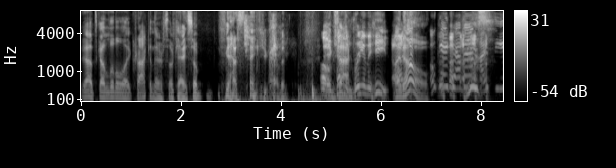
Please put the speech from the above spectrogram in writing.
Yeah, it's got a little like crack in there. So, okay, so yes, thank you, Kevin. Oh, Exactly. Kevin, bringing the heat. I like it. know. Okay, Kevin, I see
